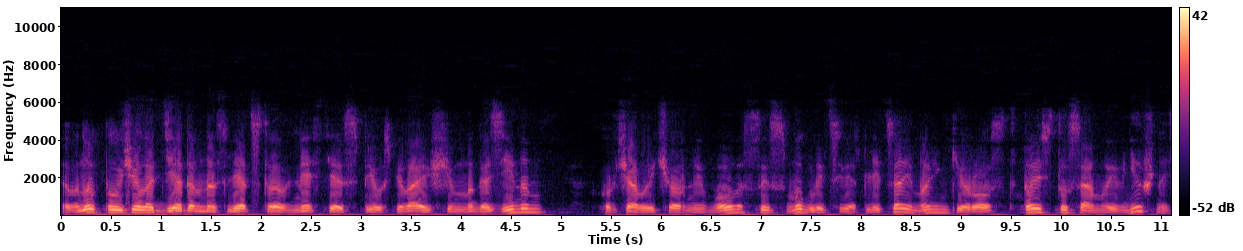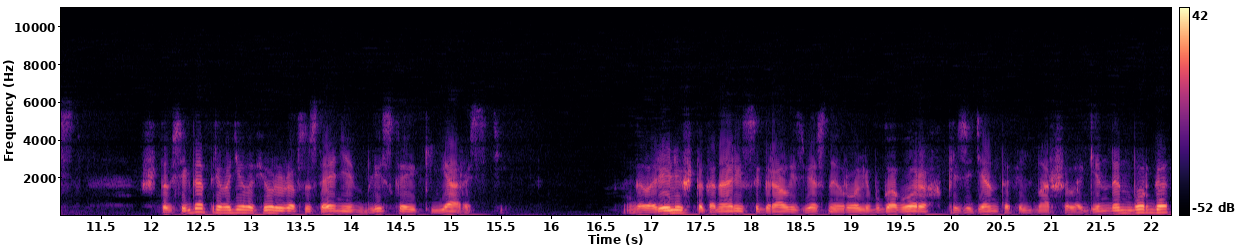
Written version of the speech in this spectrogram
Внук получил от деда в наследство вместе с преуспевающим магазином курчавые черные волосы, смуглый цвет лица и маленький рост, то есть ту самую внешность, что всегда приводило фюрера в состояние близкое к ярости. Говорили, что Канарий сыграл известную роль в уговорах президента фельдмаршала Гинденбурга,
